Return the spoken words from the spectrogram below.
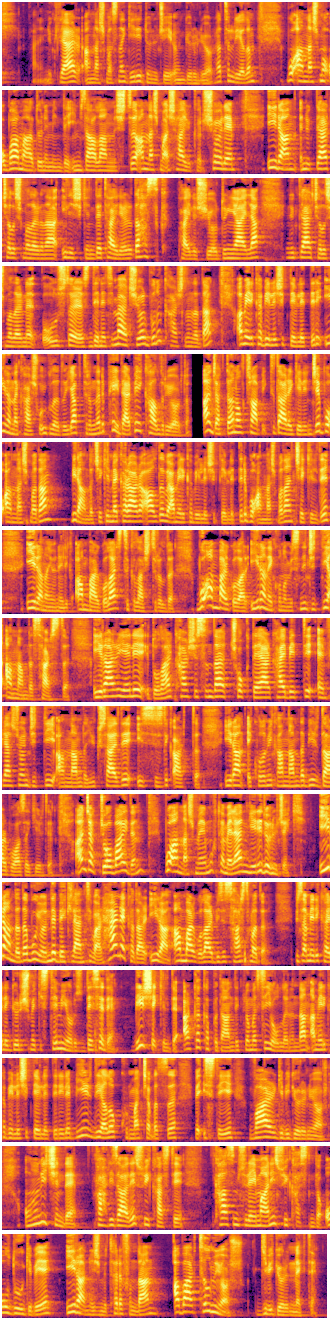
yani nükleer anlaşmasına geri döneceği öngörülüyor. Hatırlayalım bu anlaşma Obama döneminde imzalanmıştı. Anlaşma aşağı yukarı şöyle İran nükleer çalışmalarına ilişkin detayları daha sık paylaşıyor dünyayla. Nükleer çalışmalarını uluslararası denetime açıyor. Bunun karşılığında da Amerika Birleşik Devletleri İran'a karşı uyguladığı yaptırımları peyderpey kaldırıyordu. Ancak Donald Trump iktidara gelince bu anlaşmadan bir anda çekilme kararı aldı ve Amerika Birleşik Devletleri bu anlaşmadan çekildi. İran'a yönelik ambargolar sıkılaştırıldı. Bu ambargolar İran ekonomisini ciddi anlamda sarstı. İran riyeli dolar karşısında çok değer kaybetti. Enflasyon ciddi anlamda yükseldi. işsizlik arttı. İran ekonomik anlamda bir dar boğaza girdi. Ancak Joe Biden bu anlaşmaya muhtemelen geri dönecek. İran'da da bu yönde beklenti var. Her ne kadar İran ambargolar bizi sarsmadı, biz Amerika ile görüşmek istemiyoruz dese de bir şekilde arka kapıdan diplomasi yollarından Amerika Birleşik Devletleri ile bir diyalog kurma çabası ve isteği var gibi görünüyor. Onun için de Fahrizade suikasti Kasım Süleymani suikastinde olduğu gibi İran rejimi tarafından abartılmıyor gibi görünmekte.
